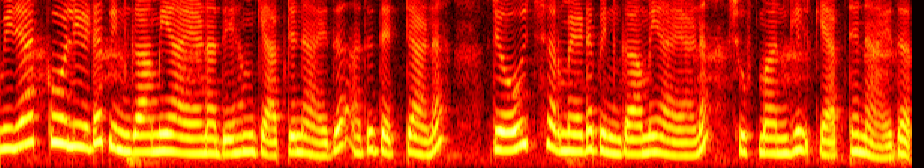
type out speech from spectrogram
വിരാട് കോഹ്ലിയുടെ പിൻഗാമിയായാണ് അദ്ദേഹം ക്യാപ്റ്റനായത്. അത് തെറ്റാണ്. രോഹിത് ശർമ്മയുടെ പിൻഗാമിയായാണ് ശുഭ്മാൻ ഗിൽ ക്യാപ്റ്റനായത്.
